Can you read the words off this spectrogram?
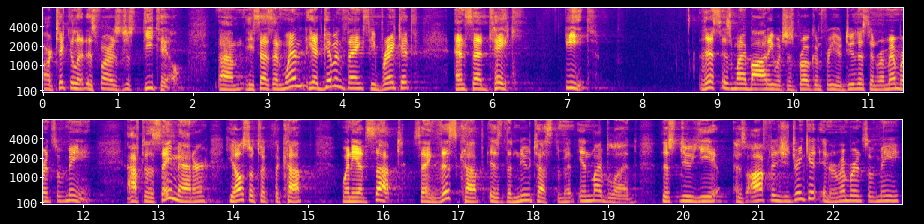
articulate as far as just detail. Um, he says, And when he had given thanks, he brake it and said, Take, eat. This is my body, which is broken for you. Do this in remembrance of me. After the same manner, he also took the cup when he had supped, saying, This cup is the New Testament in my blood. This do ye as often as you drink it in remembrance of me.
